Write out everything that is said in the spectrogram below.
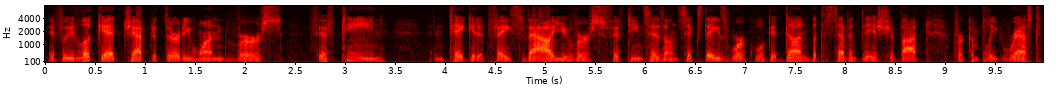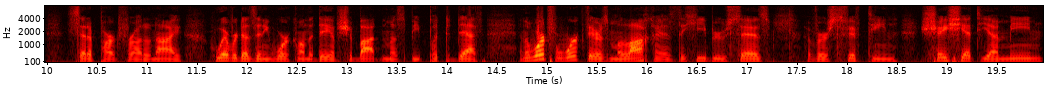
If we look at chapter 31, verse 15, and take it at face value. Verse 15 says, On six days work will get done, but the seventh day is Shabbat for complete rest set apart for Adonai. Whoever does any work on the day of Shabbat must be put to death. And the word for work there is malacha, as the Hebrew says, verse 15, Sheshet yamim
